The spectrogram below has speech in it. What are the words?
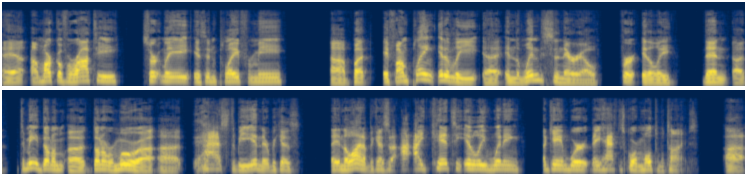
Uh, uh, Marco Verratti certainly is in play for me. Uh, but if I'm playing Italy uh, in the win scenario for Italy, then uh, to me, Donnarumma, uh, Donnarumma uh, has to be in there because in the lineup because I, I can't see Italy winning a game where they have to score multiple times. Uh,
